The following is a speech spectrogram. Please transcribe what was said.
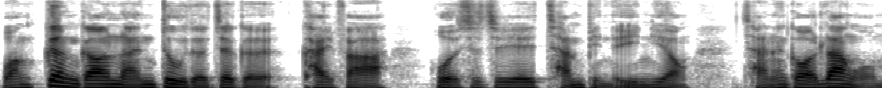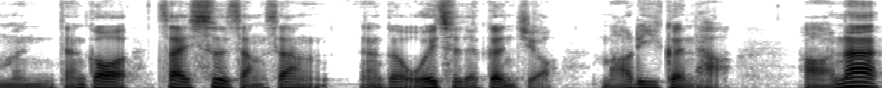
往更高难度的这个开发或者是这些产品的应用，才能够让我们能够在市场上能够维持得更久，毛利更好。好，那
